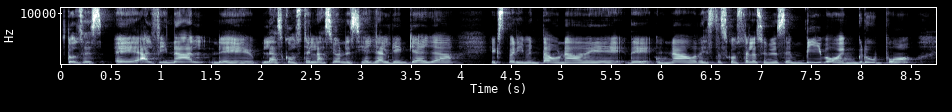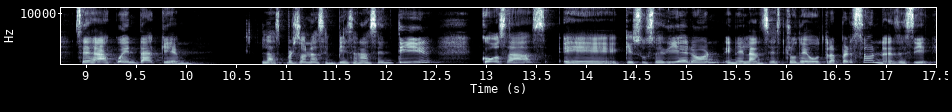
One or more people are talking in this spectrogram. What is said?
Entonces, eh, al final, eh, las constelaciones, si hay alguien que haya experimentado una de, una de estas constelaciones en vivo, en grupo, se da cuenta que las personas empiezan a sentir cosas eh, que sucedieron en el ancestro de otra persona. Es decir,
